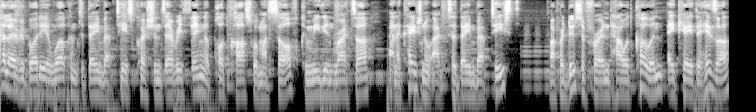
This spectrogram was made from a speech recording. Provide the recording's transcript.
Hello, everybody, and welcome to Dane Baptiste Questions Everything, a podcast with myself, comedian, writer, and occasional actor Dane Baptiste, my producer friend Howard Cohen, aka The Hizzer,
